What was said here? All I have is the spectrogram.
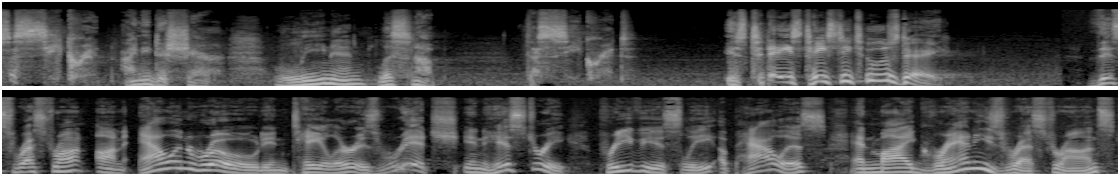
There's a secret I need to share. Lean in, listen up. The secret is today's Tasty Tuesday. This restaurant on Allen Road in Taylor is rich in history. Previously a palace, and My Granny's Restaurants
